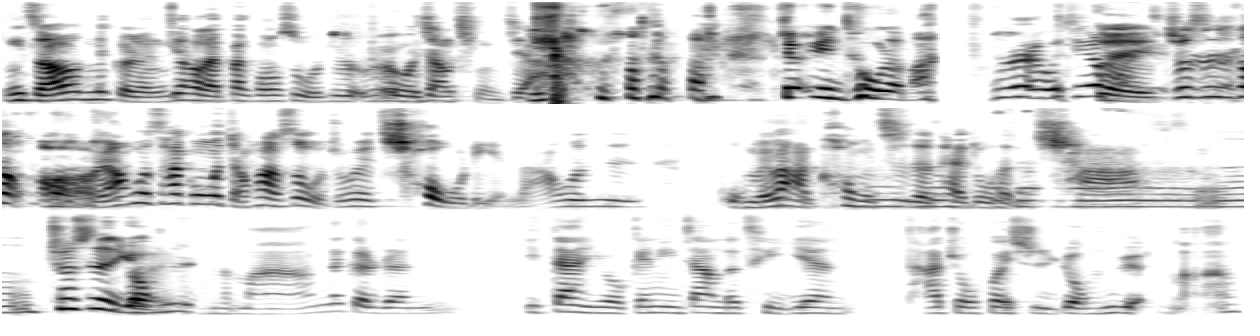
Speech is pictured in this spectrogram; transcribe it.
你只要那个人要来办公室，我就是我这样请假，就孕吐了吗？不是，我对，就是那种哦。然后或是他跟我讲话的时候，我就会臭脸啊，或者是。我没办法控制的态度很差，嗯，就是永远的嘛？那个人一旦有给你这样的体验，他就会是永远吗？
